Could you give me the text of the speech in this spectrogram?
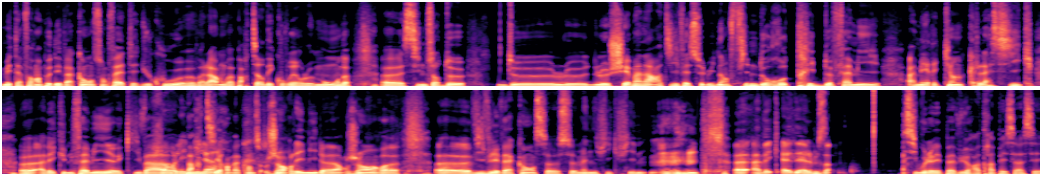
métaphore un peu des vacances en fait. Et du coup, voilà, on va partir découvrir le monde. C'est une sorte de, de le, le schéma narratif est celui d'un film de road trip de famille américain classique euh, avec une famille qui va partir Miller en vacances, genre les Miller, genre euh, euh, Vive les vacances, ce magnifique film avec Ed Helms. Si vous l'avez pas vu, rattrapez ça. C'est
